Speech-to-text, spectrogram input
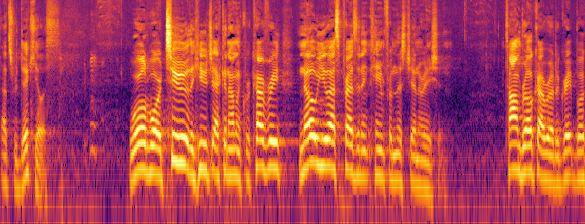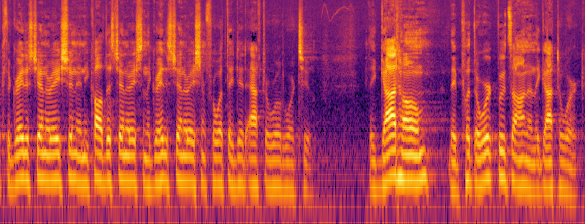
that's ridiculous. World War II, the huge economic recovery. No U.S. president came from this generation. Tom Brokaw wrote a great book, The Greatest Generation, and he called this generation the greatest generation for what they did after World War II. They got home, they put their work boots on, and they got to work.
